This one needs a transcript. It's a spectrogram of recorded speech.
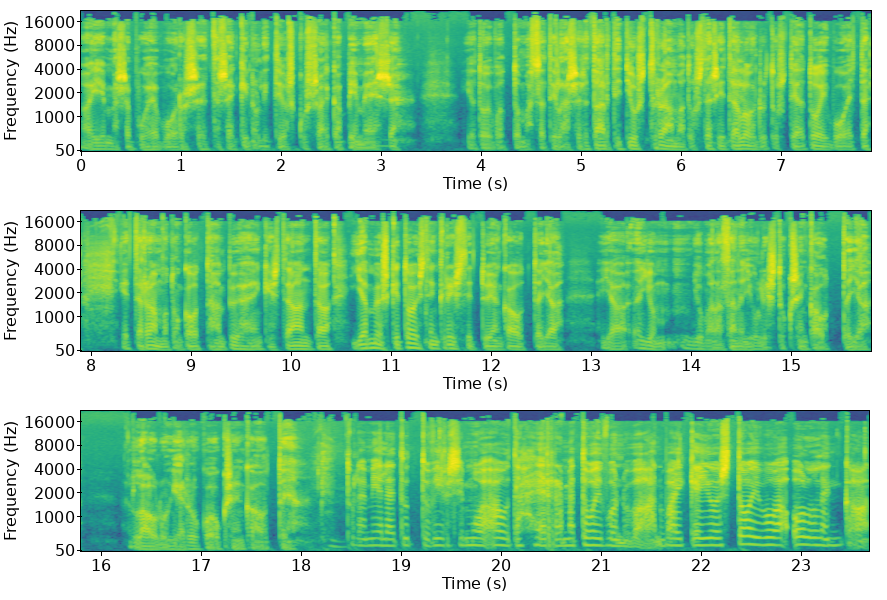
aiemmassa puheenvuorossa, että säkin olit joskus aika pimeässä ja toivottomassa tilassa. Sä tartit just raamatusta sitä lohdutusta ja toivoa, että, että raamatun kauttahan pyhähenkistä antaa ja myöskin toisten kristittyjen kautta ja, ja Jumalan sanan julistuksen kautta ja laulun ja rukouksen kautta. Ja. Tulee mieleen tuttu virsi, mua auta Herra, mä toivon vaan, vaikka ei olisi toivoa ollenkaan.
